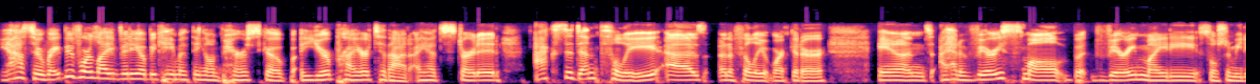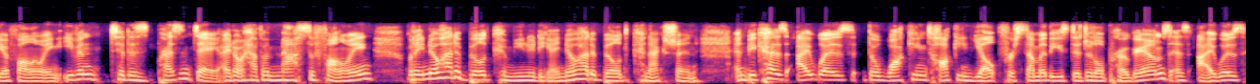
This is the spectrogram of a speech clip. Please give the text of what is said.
Yeah. So, right before live video became a thing on Periscope, a year prior to that, I had started accidentally as an affiliate marketer. And I had a very small but very mighty social media following. Even to this present day, I don't have a massive following, but I know how to build community. I know how to build connection. And because I was the walking, talking Yelp for some of these digital programs, as I was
